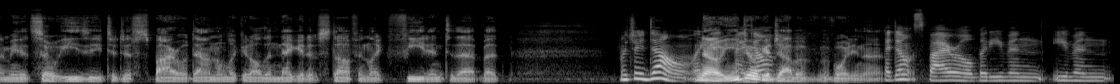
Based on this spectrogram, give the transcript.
I mean, it's so easy to just spiral down and look at all the negative stuff and like feed into that. But which i don't like no, I- you I do a good job of avoiding that. I don't spiral, but even even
